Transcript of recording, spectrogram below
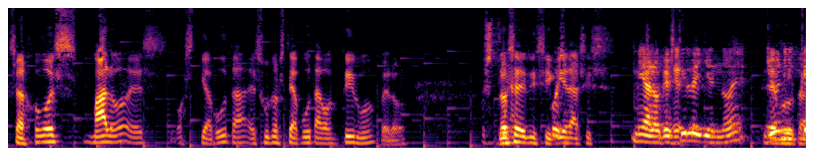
O sea, el juego es malo, es hostia puta, es un hostia puta continuo, pero Hostia, no sé ni pues, siquiera si es... Mira lo que estoy leyendo, ¿eh? es Johnny brutal.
